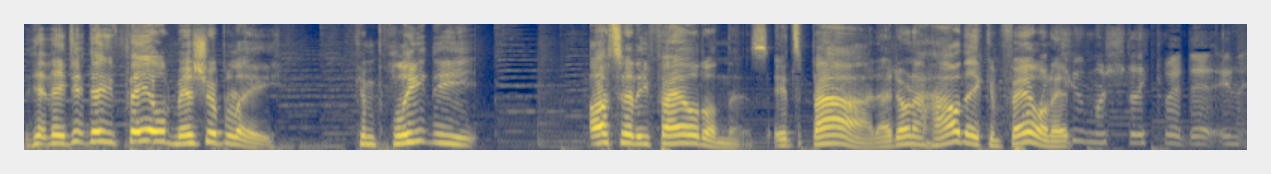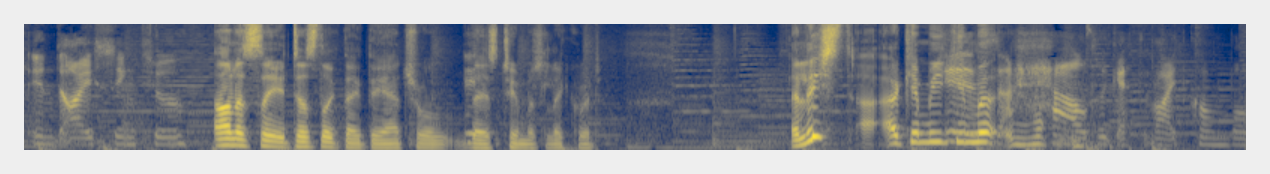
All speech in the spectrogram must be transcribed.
Yeah, they did. They failed miserably. Completely, utterly failed on this. It's bad. I don't know how they can fail on it. Too much liquid in in the icing too. Honestly, it does look like the actual. There's too much liquid. At least, uh, can we It's can, a we- hell to get the right combo.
